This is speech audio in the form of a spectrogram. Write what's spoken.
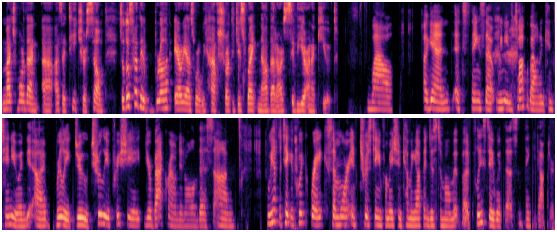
much more than uh, as a teacher. So, so those are the broad areas where we have shortages right now that are severe and acute. Wow. Again, it's things that we need to talk about and continue. And I really do truly appreciate your background in all of this. Um, we have to take a quick break. Some more interesting information coming up in just a moment, but please stay with us. And thank you, Doctor.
